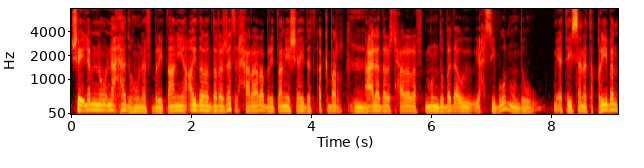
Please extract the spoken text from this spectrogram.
شيء لم نعهده هنا في بريطانيا. أيضا درجات الحرارة بريطانيا شهدت أكبر أعلى درجة حرارة منذ بدأوا يحسبون منذ 200 سنة تقريبا.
